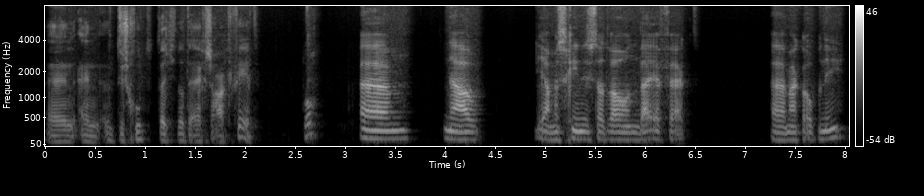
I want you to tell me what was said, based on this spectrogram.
En, en het is goed dat je dat ergens archiveert. Ehm, nou, ja, misschien is dat wel een bijeffect, Eh, maar ik hoop het niet.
